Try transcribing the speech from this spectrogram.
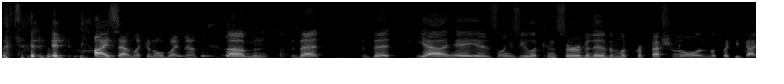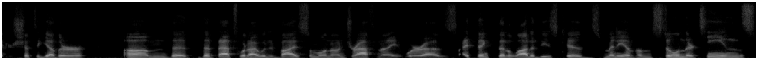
I sound like an old white man. Um, that that yeah, hey, as long as you look conservative and look professional and look like you've got your shit together, um, that that that's what I would advise someone on draft night. Whereas I think that a lot of these kids, many of them still in their teens,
